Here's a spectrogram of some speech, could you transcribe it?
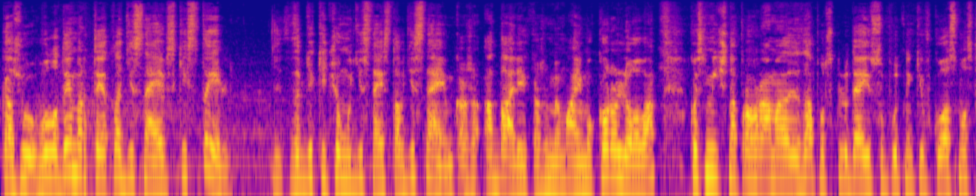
Кажу, Володимир Титла, Діснеївський стиль. Завдяки чому Дісней став Діснеєм, каже. А далі кажу, ми маємо Корольова, космічна програма запуск людей і супутників в космос.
